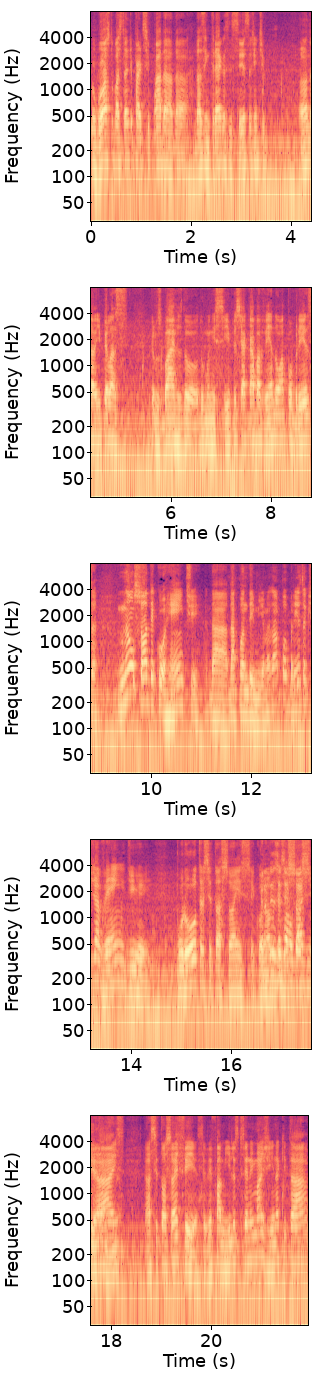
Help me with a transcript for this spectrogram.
eu gosto bastante de participar da, da, das entregas de cesta. A gente anda aí pelas pelos bairros do, do município, se acaba vendo uma pobreza não só decorrente da, da pandemia, mas uma pobreza que já vem de por outras situações econômicas e sociais. né? A situação é feia. Você vê famílias que você não imagina que está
